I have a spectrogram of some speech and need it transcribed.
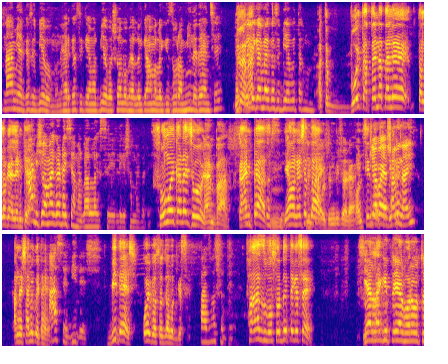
না আমি এর কাছে বিয়ে করব না। এর কাছে কি আমার বিয়ে সম্ভব? হলো কি আমার লাগে জোড়া মিলে দেনছে আচ্ছা বই তার না তাহলে তার লোক এলেন কে? আমি সময় কাটাইছি আমার ভালো লাগছে লেগে সময় কাটাইছি। সময় কাটাইছো? টাইম পাস টাইম পাস এখন এসে ভাই। বিষয়টা? করছেন নাই? আপনার স্বামী কোথায়? আছে বিদেশ। বিদেশ। কয় বছর যাবত গেছে? পাঁচ বছর ধরে। পাঁচ বছর ধরে গেছে? ইয়ার লাগি তো এর বড় তো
